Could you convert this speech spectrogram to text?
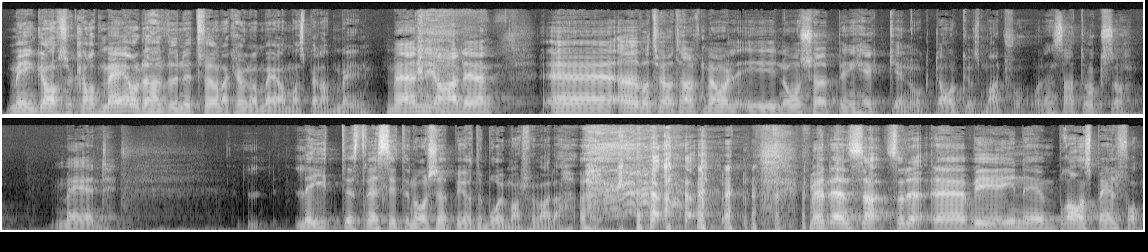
Min gav såklart mer och du hade vunnit 200 kronor mer om man spelar på min. Men jag hade eh, över 2,5 mål i Norrköping, Häcken och Dalkurds matcher. Och den satt också med lite stressigt i Norrköping Göteborg matchen var där. Men den satt. Så det, eh, vi är inne i en bra spelform.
